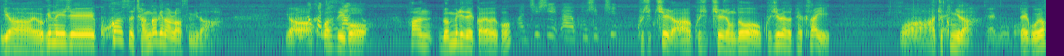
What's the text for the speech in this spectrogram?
이야 여기는 이제 코카스 장각이 날라왔습니다. 이야 코카스 이거. 한 몇 미리 될까요 이거? 한 70, 아 97? 97, 아 97 정도. 90에서 100 사이. 와 아주 큽니다. 105번 105요?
